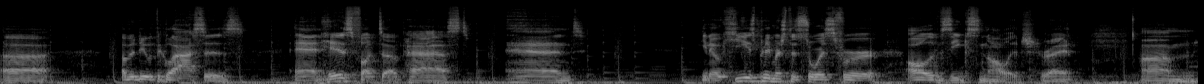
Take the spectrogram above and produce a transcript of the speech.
Uh, other dude with the glasses, and his fucked up past, and you know, he is pretty much the source for all of Zeke's knowledge, right? Um,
